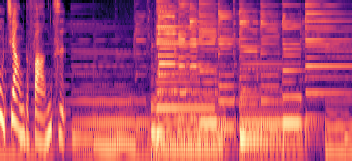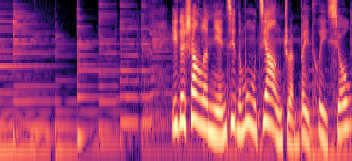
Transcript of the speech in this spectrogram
木匠的房子。一个上了年纪的木匠准备退休，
